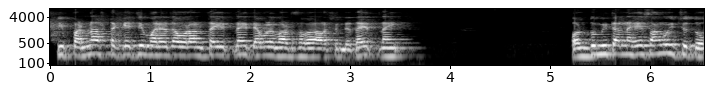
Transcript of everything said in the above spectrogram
की पन्नास टक्क्याची मर्यादा ओलांडता येत नाही त्यामुळे मराठा समाजाला आरक्षण देता येत नाही. परंतु मी त्यांना हे सांगू इच्छितो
